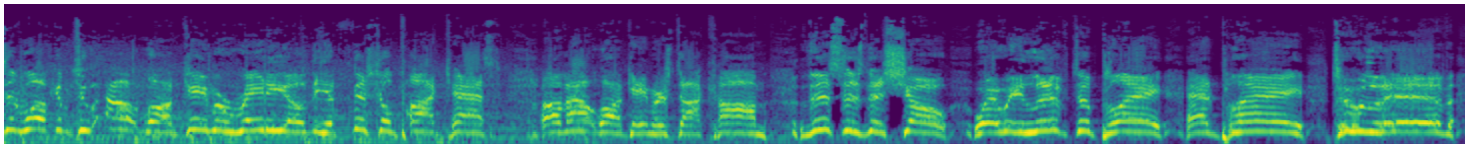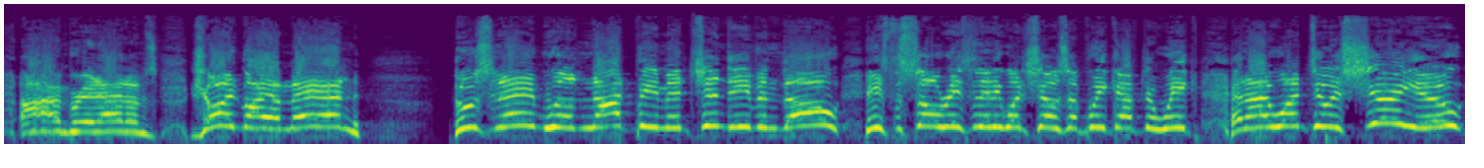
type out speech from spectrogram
Greetings and welcome to Outlaw Gamer Radio, the official podcast of OutlawGamers.com. This is the show where we live to play and play to live. I'm Brent Adams, joined by a man whose name will not be mentioned, even though he's the sole reason anyone shows up week after week. And I want to assure you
